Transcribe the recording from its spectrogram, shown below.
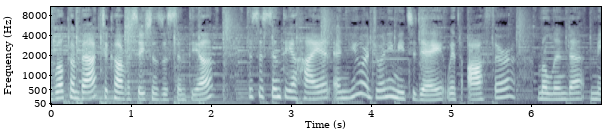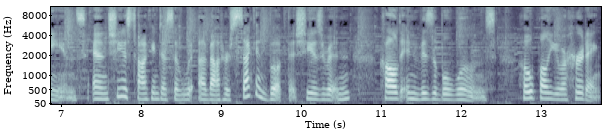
Well, welcome back to Conversations with Cinthia. This is Cinthia Hiett, and you are joining me today with author Melinda Means. And she is talking to us about her second book that she has written called Invisible Wounds Hope While You Are Hurting.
